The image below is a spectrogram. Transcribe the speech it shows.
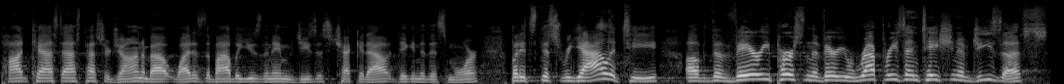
podcast, Ask Pastor John, about why does the Bible use the name of Jesus. Check it out, dig into this more. But it's this reality of the very person, the very representation of Jesus.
